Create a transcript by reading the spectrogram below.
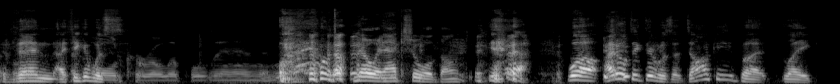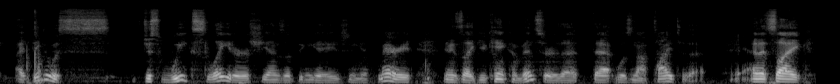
Then I think it was old Corolla pulls in and I no an actual donkey yeah. Well, I don't think there was a donkey, but like I think it was just weeks later she ends up engaged and getting married, and he's like, you can't convince her that that was not tied to that. Yeah. And it's like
